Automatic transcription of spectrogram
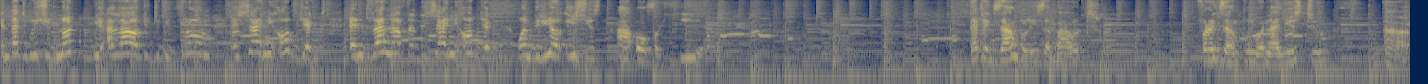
And that we should not be allowed to be thrown a shiny object and run after the shiny object when the real issues are over here. That example is about, for example, when I used to uh,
